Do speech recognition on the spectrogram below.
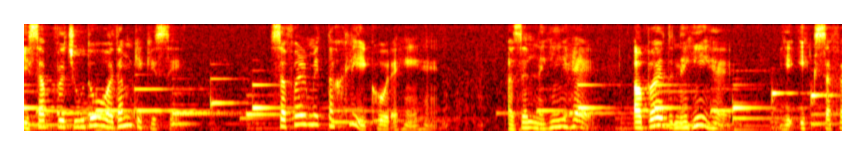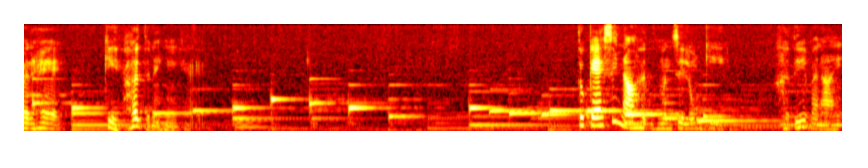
یہ سب وجود و عدم کے قصے۔ سفر میں تخلیق ہو رہے ہیں۔ ازل نہیں ہے، ابد نہیں ہے۔ یہ ایک سفر ہے کہ حد نہیں ہے۔ تو کیسے ناحد منزلوں کی حدیں بنائیں؟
